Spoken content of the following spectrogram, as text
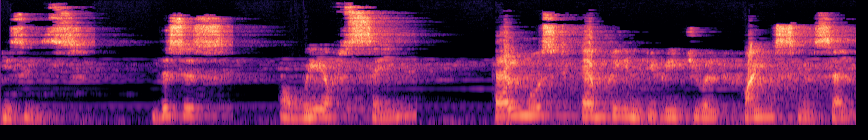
disease. This is a way of saying almost every individual finds himself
